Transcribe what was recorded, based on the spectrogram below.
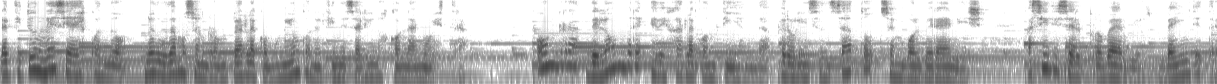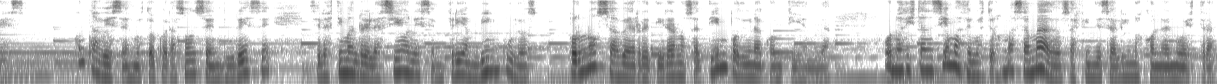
La actitud necia es cuando no dudamos en romper la comunión con el fin de salirnos con la nuestra. Honra del hombre es dejar la contienda, pero el insensato se envolverá en ella. Así dice el Proverbios 23. ¿Cuántas veces nuestro corazón se endurece, se lastiman relaciones, se enfrían vínculos por no saber retirarnos a tiempo de una contienda? o nos distanciamos de nuestros más amados a fin de salirnos con la nuestra,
